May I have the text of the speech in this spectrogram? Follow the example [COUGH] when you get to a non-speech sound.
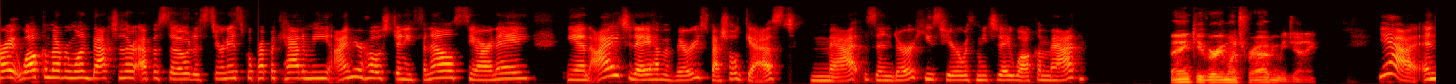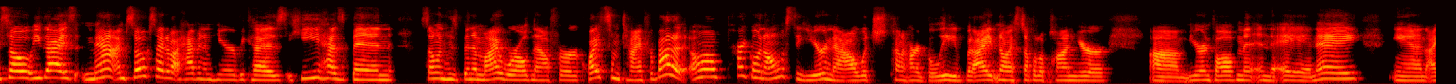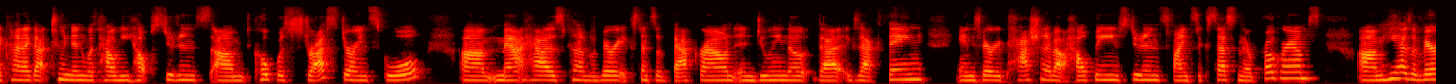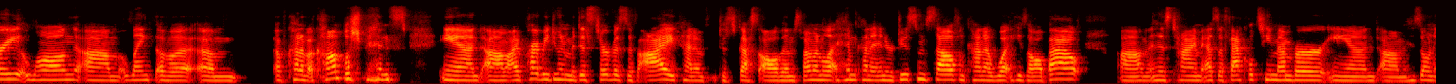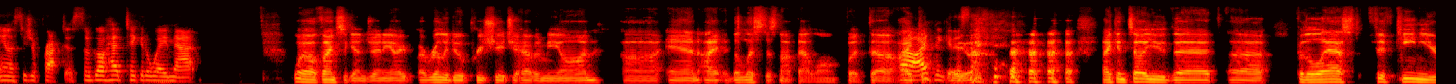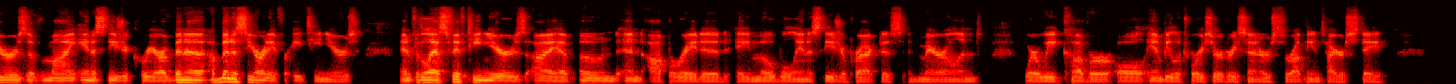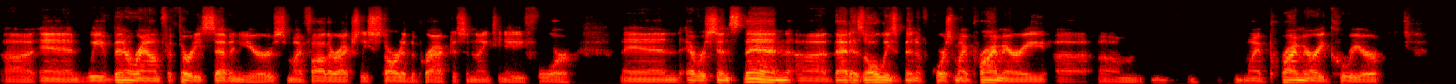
All right, welcome everyone back to another episode of CRNA School Prep Academy. I'm your host, Jenny Fennell, CRNA, and I today have a very special guest, Matt Zinder. He's here with me today. Welcome, Matt. Thank you very much for having me, Jenny. Yeah. And so, you guys, Matt, I'm so excited about having him here because he has been someone who's been in my world now for quite some time, for about a, oh, probably going almost a year now, which is kind of hard to believe. But I know I stumbled upon your um, your involvement in the AANA, and I kind of got tuned in with how he helps students um, cope with stress during school. Um, Matt has kind of a very extensive background in doing the, that exact thing, and he's very passionate about helping students find success in their programs. Um, he has a very long um, length of a um, of kind of accomplishments. [LAUGHS] And um, I'd probably be doing him a disservice if I kind of discuss all of them. So I'm going to let him kind of introduce himself and kind of what he's all about um, and his time as a faculty member and um, his own anesthesia practice. So go ahead, take it away, Matt. Well, thanks again, Jenny. I, I really do appreciate you having me on. Uh, and I, the list is not that long, but uh, I, oh, I, think it is. [LAUGHS] [LAUGHS] I can tell you that uh, for the last 15 years of my anesthesia career, I've been a I've been a CRNA for 18 years. And for the last 15 years, I have owned and operated a mobile anesthesia practice in Maryland where we cover all ambulatory surgery centers throughout the entire state. Uh, and we've been around for 37 years. My father actually started the practice in 1984. And ever since then, uh, that has always been, of course, my primary, uh, um, my primary career.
